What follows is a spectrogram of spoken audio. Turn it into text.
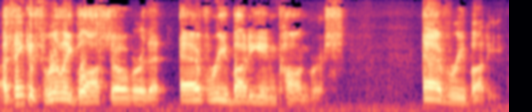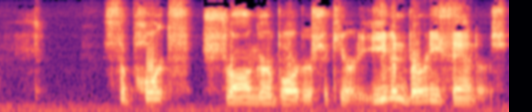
I think it's really glossed over that everybody in Congress, everybody, supports stronger border security. Even Bernie Sanders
